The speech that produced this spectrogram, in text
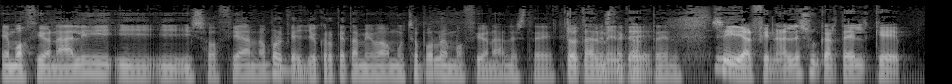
emocional y, social, ¿no? Porque yo creo que también va mucho por lo emocional este, este Totalmente. cartel. Sí, al final es un cartel que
